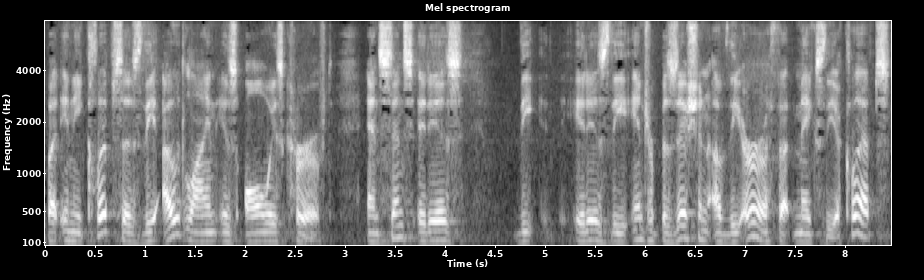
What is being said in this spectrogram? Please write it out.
but in eclipses, the outline is always curved. And since it is the, it is the interposition of the earth that makes the eclipse,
